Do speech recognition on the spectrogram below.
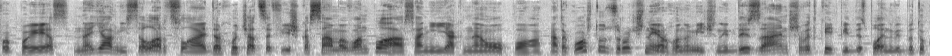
FPS, наявність Alert Slider, хоча це фішка саме OnePlus, а ніяк не Oppo. А також тут зручний ергономічний дизайн, швидкий піддисплейний відбиток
